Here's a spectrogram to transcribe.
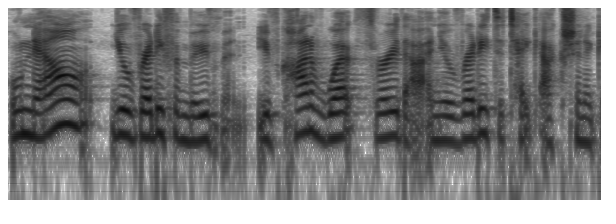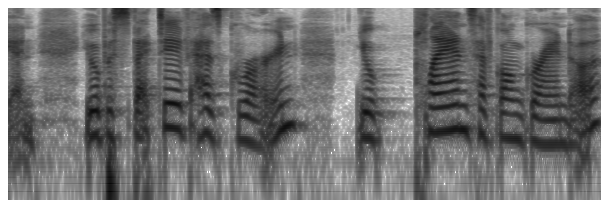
Well now you're ready for movement. You've kind of worked through that and you're ready to take action again. Your perspective has grown. Your plans have gone grander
